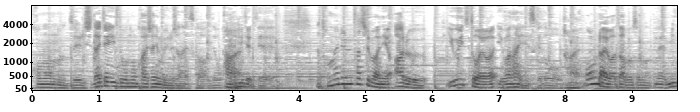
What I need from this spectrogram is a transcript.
顧問の税理士、大体どの会社にもいるじゃないですか。で、お金見てて、止めれる立場にある、唯一とは言わないですけど、はい本来は多分そのね、み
